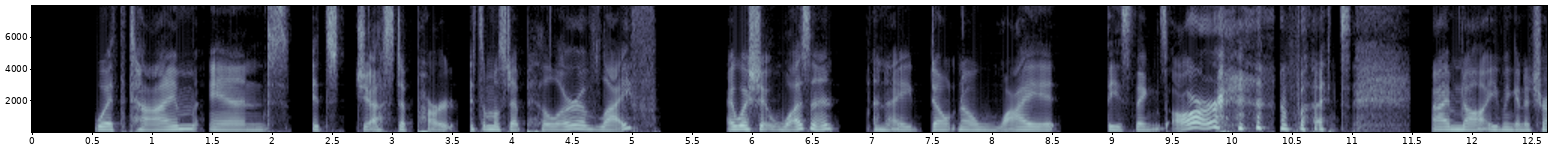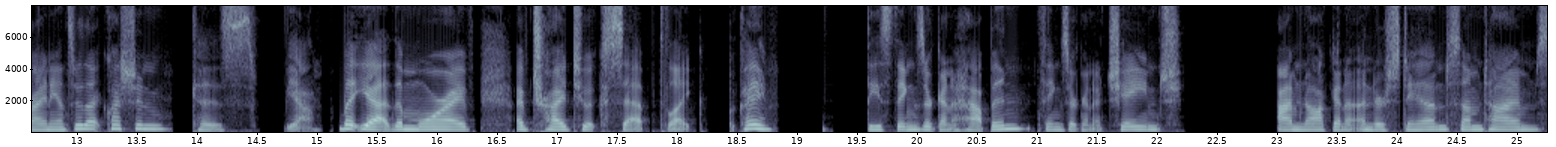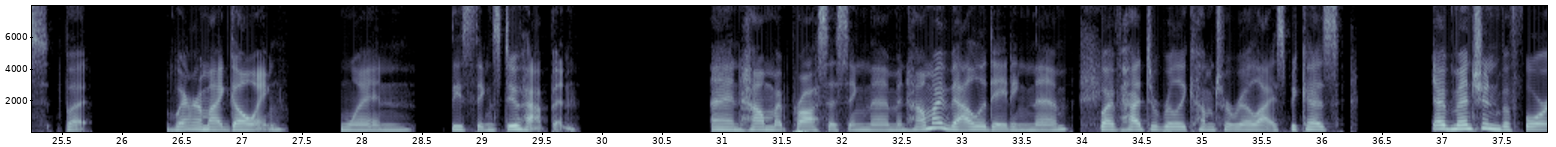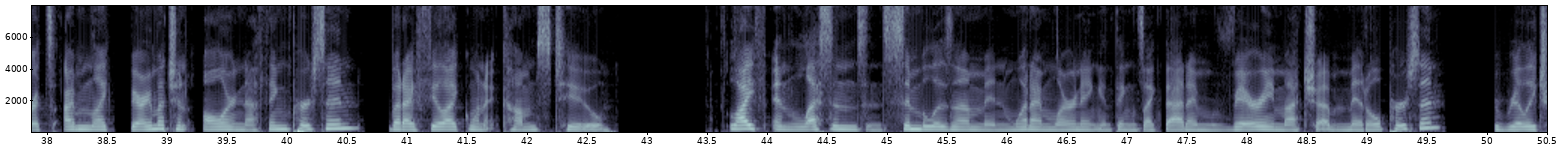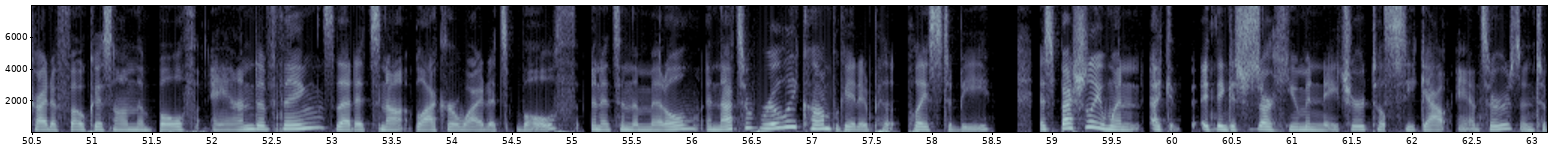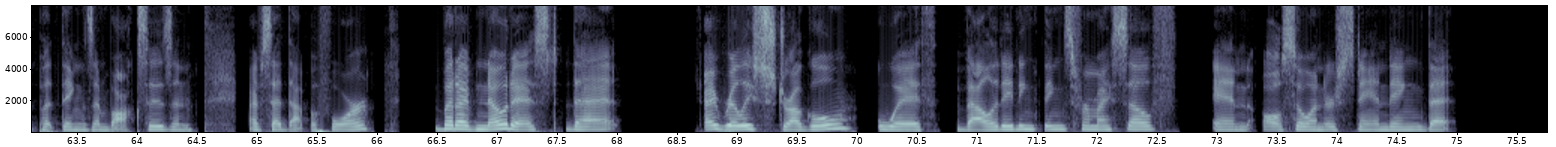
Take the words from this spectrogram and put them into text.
with time and it's just a part, it's almost a pillar of life. I wish it wasn't, and I don't know why it, these things are, but I'm not even going to try and answer that question cuz yeah. But yeah, the more I've I've tried to accept like okay, these things are going to happen, things are going to change. I'm not going to understand sometimes, but where am I going when these things do happen? And how am I processing them and how am I validating them? I've had to really come to realize because I've mentioned before it's I'm like very much an all or nothing person, but I feel like when it comes to life and lessons and symbolism and what I'm learning and things like that, I'm very much a middle person I really try to focus on the both and of things that it's not black or white it's both and it's in the middle and that's a really complicated p- place to be especially when I, I think it's just our human nature to seek out answers and to put things in boxes and i've said that before. But i've noticed that i really struggle with validating things for myself and also understanding that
